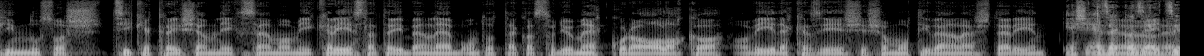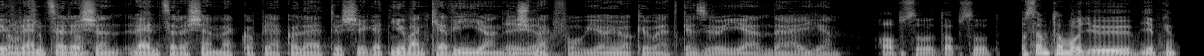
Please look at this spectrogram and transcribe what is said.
himnuszos cikkekre is emlékszem, amik részleteiben lebontották azt, hogy ő mekkora alaka a védekezés és a motiválás terén. És ezek az egyzők rendszeresen, rendszeresen megkapják a lehetőséget. Nyilván Kevin Young igen. is megfogja, ő a következő ilyen, de igen. Abszolút, abszolút. Azt nem tudom, hogy ő egyébként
